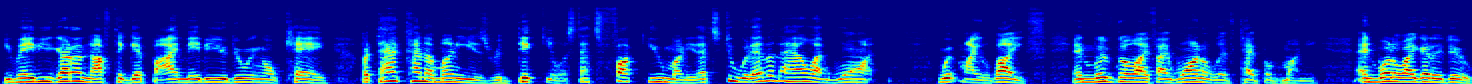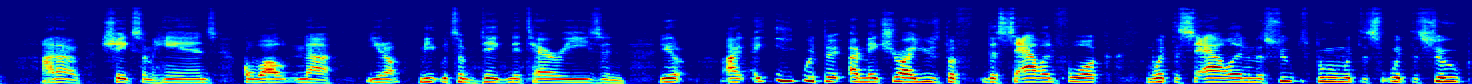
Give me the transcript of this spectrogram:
You maybe you got enough to get by, maybe you're doing okay, but that kind of money is ridiculous. That's fuck you money. That's do whatever the hell I want with my life and live the life I want to live type of money. And what do I got to do? I don't know, shake some hands, go out and uh, you know meet with some dignitaries, and you know I, I, eat with the I make sure I use the the salad fork with the salad and the soup spoon with the with the soup.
